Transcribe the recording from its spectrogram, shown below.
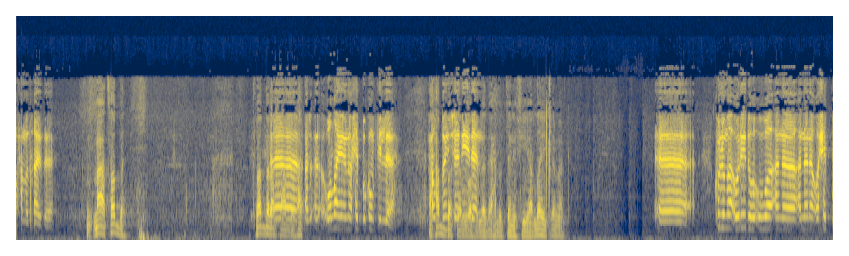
محمد خالد. ما تفضل تفضل أخ عبد آه، الحق أش- والله نحبكم في الله. حبا أحبك الله شديدا. الذي أحببتني فيه. الله يكرمك. آه، كل ما أريده هو أنا أننا أحب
